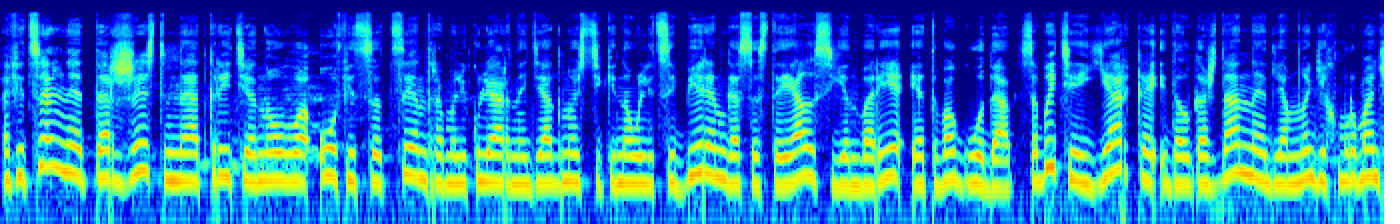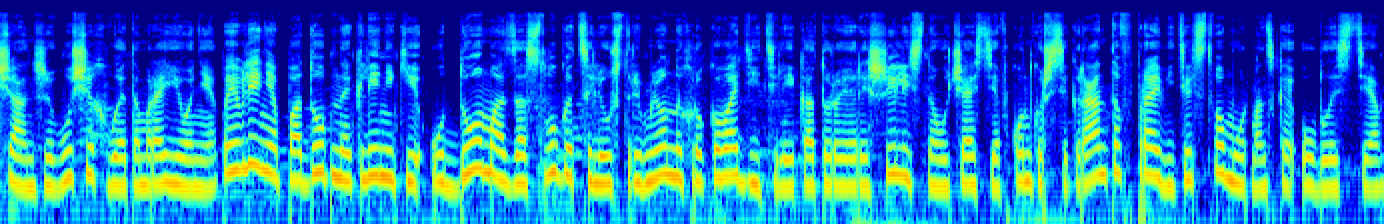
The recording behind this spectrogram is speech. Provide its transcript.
Официальное торжественное открытие нового офиса Центра молекулярной диагностики на улице Беринга состоялось в январе этого года. Событие яркое и долгожданное для многих мурманчан, живущих в этом районе. Появление подобной клиники у дома – заслуга целеустремленных руководителей, которые решились на участие в конкурсе грантов правительства Мурманской области.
